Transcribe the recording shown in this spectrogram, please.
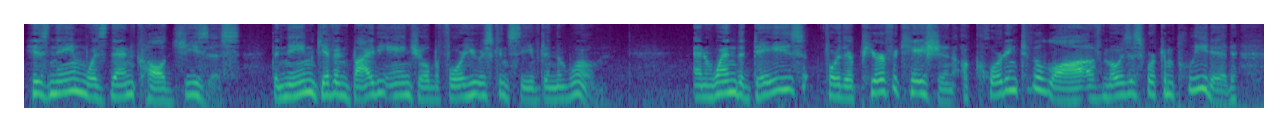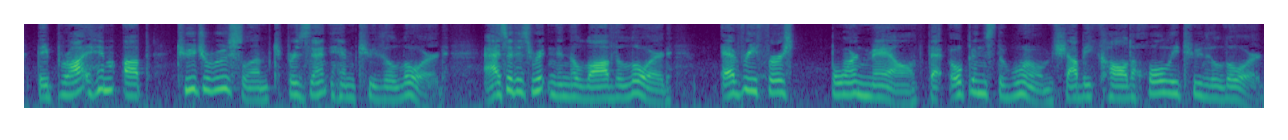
his name was then called Jesus, the name given by the angel before he was conceived in the womb. And when the days for their purification according to the law of Moses were completed, they brought him up to Jerusalem to present him to the Lord. As it is written in the law of the Lord, every firstborn male that opens the womb shall be called holy to the Lord.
